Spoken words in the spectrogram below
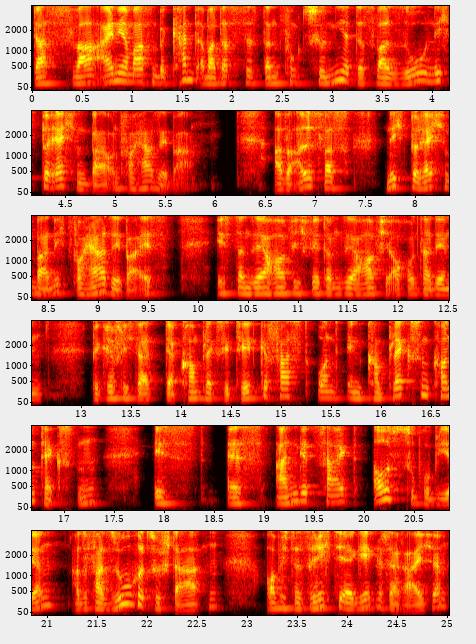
Das war einigermaßen bekannt, aber dass es dann funktioniert, das war so nicht berechenbar und vorhersehbar. Also alles, was nicht berechenbar, nicht vorhersehbar ist, ist dann sehr häufig, wird dann sehr häufig auch unter dem begrifflich der, der Komplexität gefasst und in komplexen Kontexten ist es angezeigt, auszuprobieren, also Versuche zu starten, ob ich das richtige Ergebnis erreiche.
